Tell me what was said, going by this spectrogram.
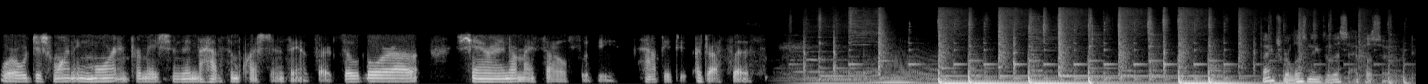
or just wanting more information and to have some questions answered. So Laura, Sharon, or myself would be happy to address this. Thanks for listening to this episode.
